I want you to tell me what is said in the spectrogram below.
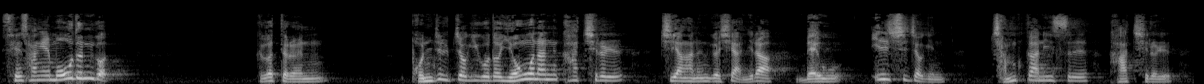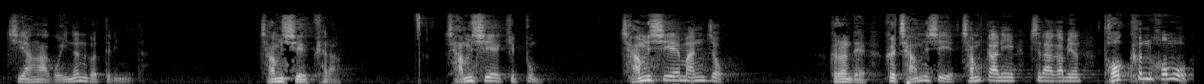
세상의 모든 것, 그것들은 본질적이고도 영원한 가치를 지향하는 것이 아니라 매우 일시적인 잠깐 있을 가치를 지향하고 있는 것들입니다. 잠시의 쾌락, 잠시의 기쁨, 잠시의 만족. 그런데 그 잠시, 잠깐이 지나가면 더 큰 허무,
